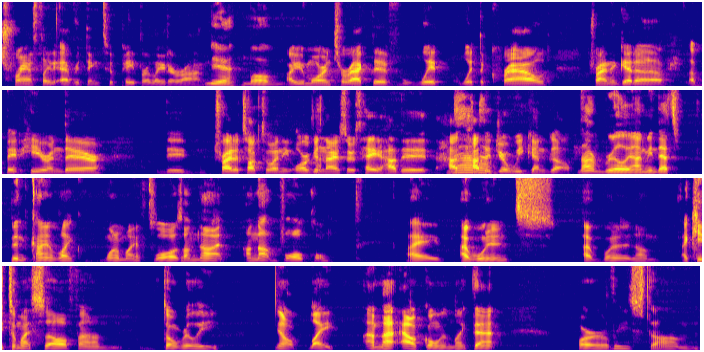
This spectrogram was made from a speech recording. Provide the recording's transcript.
translate everything to paper later on? Yeah, well, Are you more interactive with with the crowd, trying to get a, a bit here and there? Did try to talk to any organizers? Hey, how did how, No, how did your weekend go? Not really. I mean, that's been kind of like one of my flaws. I'm not. I'm not vocal. I. I wouldn't. I wouldn't. Um. I keep to myself. Um. Don't really. You know, like I'm not outgoing like that, or at least. Um.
